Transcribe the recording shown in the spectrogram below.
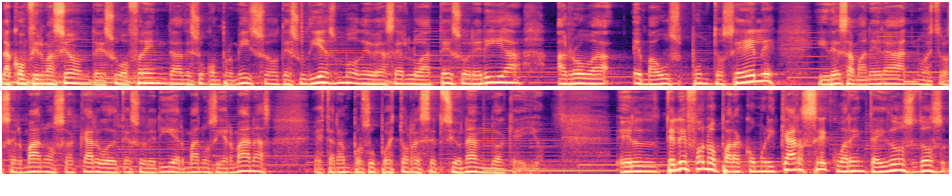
La confirmación de su ofrenda, de su compromiso, de su diezmo debe hacerlo a tesorería y de esa manera nuestros hermanos a cargo de tesorería, hermanos y hermanas, estarán por supuesto recepcionando aquello. El teléfono para comunicarse 42 2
